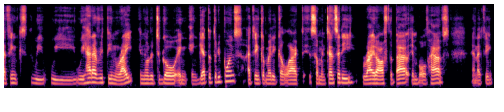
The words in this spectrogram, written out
I think we we we had everything right in order to go and, and get the three points. I think America lacked some intensity right off the bat in both halves. And I think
